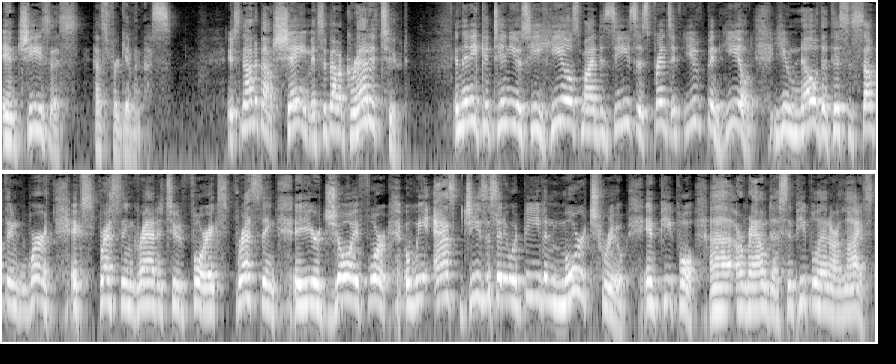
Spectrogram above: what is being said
in Jesus has forgiven us. It's not about shame, it's about gratitude. And then he continues, He heals my diseases. Friends, if you've been healed, you know that this is something worth expressing gratitude for, expressing your joy for. We ask Jesus that it would be even more true in people uh, around us and people in our lives,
